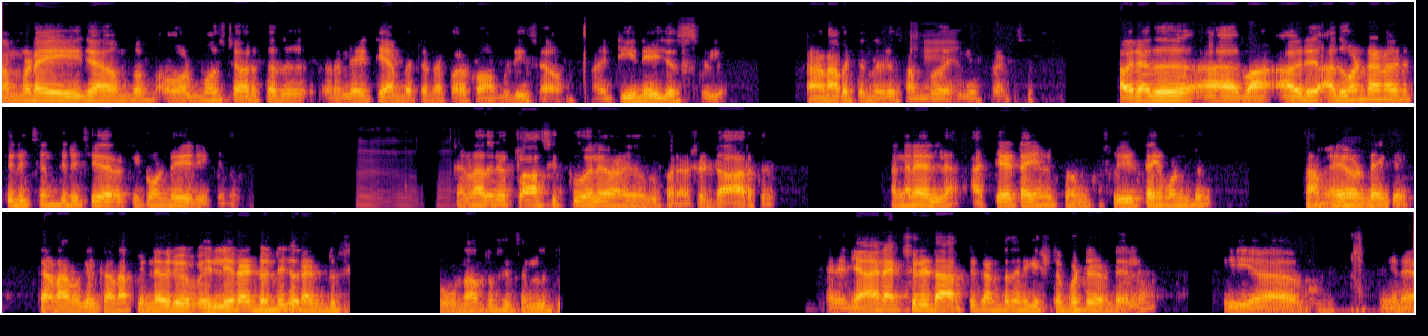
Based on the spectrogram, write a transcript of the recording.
നമ്മുടെ ഏജ് ആകുമ്പം ഓൾമോസ്റ്റ് അവർക്ക് അത് റിലേറ്റ് ചെയ്യാൻ പറ്റുന്ന കുറെ കോമഡീസ് ആവും. ടീനേജേഴ്സിൽ കാണാൻ പറ്റുന്ന ഒരു. സംഭവമായിരിക്കും ഫ്രണ്ട്സ്. അവരത് അവർ അതുകൊണ്ടാണ് അവർ തിരിച്ചും തിരിച്ച് ഇറക്കിക്കൊണ്ടേയിരിക്കുന്നത്. കാരണം അതൊരു ക്ലാസിക് പോലെ വേണമെങ്കിൽ നമുക്ക് പറയാം. പക്ഷെ ഡാർക്ക് അങ്ങനെയല്ല. അറ്റ് എ ടൈം ഇപ്പൊ നമുക്ക് ഫ്രീ ടൈം ഉണ്ട്. സമയം ഉണ്ടെങ്കിൽ കാണാമെങ്കിൽ കാണാം. പിന്നെ ഒരു വലിയൊരു അഡ്വാന്റേജ് രണ്ട് മൂന്നാമത്തെ സീസണിൽ ഞാൻ ആക്ച്വലി ഡാർക്ക് കണ്ടത് എനിക്ക് ഇഷ്ടപ്പെട്ട് കണ്ടതല്ല. ഈ ഇങ്ങനെ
